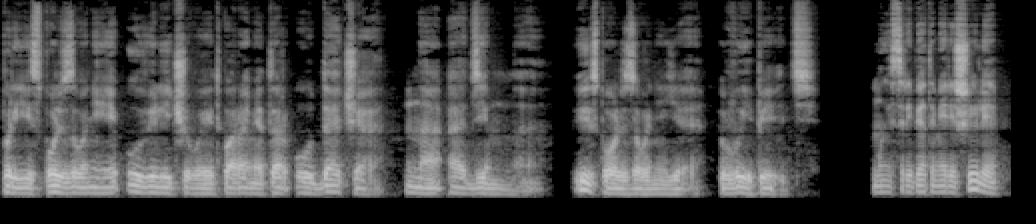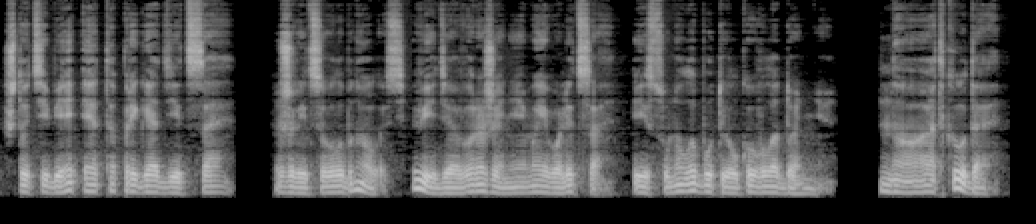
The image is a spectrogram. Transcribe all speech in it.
При использовании увеличивает параметр «удача» на один. Использование. Выпить. Мы с ребятами решили, что тебе это пригодится. Жрица улыбнулась, видя выражение моего лица, и сунула бутылку в ладонь. «Но откуда?» –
